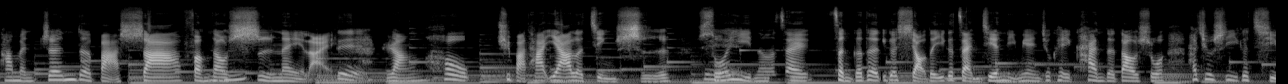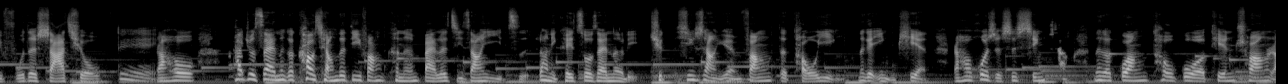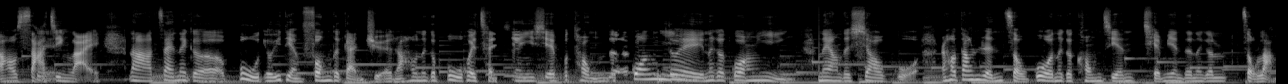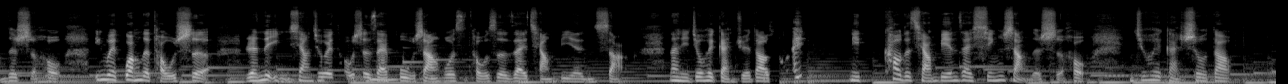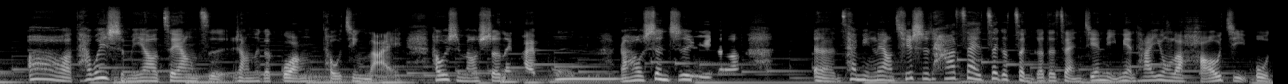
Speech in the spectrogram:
他们真的把沙放到室内来，嗯、对，然后去把它压了紧实，所以呢在。整个的一个小的一个展间里面，你就可以看得到，说它就是一个起伏的沙丘。对，然后。他就在那个靠墙的地方，可能摆了几张椅子，让你可以坐在那里去欣赏远方的投影那个影片，然后或者是欣赏那个光透过天窗然后洒进来。那在那个布有一点风的感觉，然后那个布会呈现一些不同的光影，对，那个光影那样的效果。然后当人走过那个空间前面的那个走廊的时候，因为光的投射，人的影像就会投射在布上，嗯、或是投射在墙边上。那你就会感觉到说，哎，你靠着墙边在欣赏的时候，你就会感受到，哦，他为什么要这样子让那个光投进来？他为什么要设那块布？嗯、然后甚至于呢？嗯，蔡明亮其实他在这个整个的展间里面，他用了好几部，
